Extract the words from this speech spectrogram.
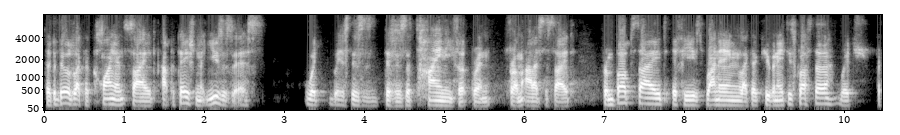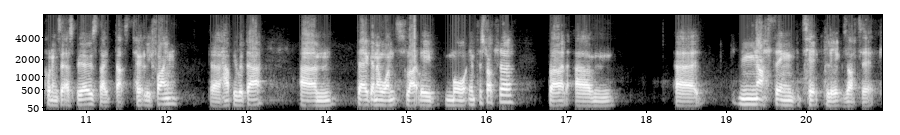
So to build like a client side application that uses this, which, which this is this is a tiny footprint from Alice's side. From Bob's side, if he's running like a Kubernetes cluster, which according to SPOs, like that's totally fine. They're happy with that. Um, they're going to want slightly more infrastructure, but um, uh, nothing particularly exotic.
